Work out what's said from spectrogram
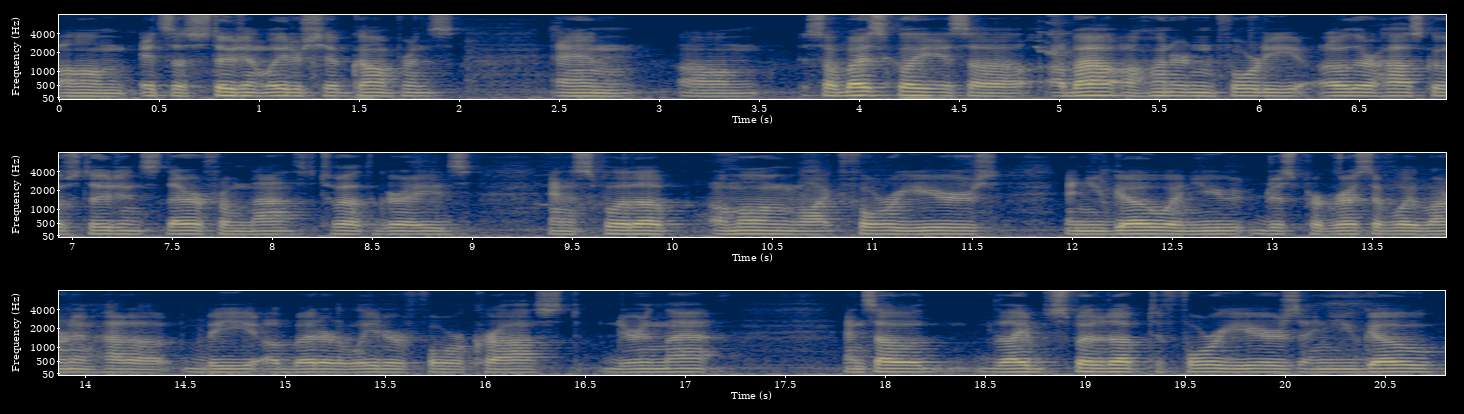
Um, it's a student leadership conference, and um, so basically it's a, about 140 other high school students there from 9th to 12th grades, and it's split up among like four years. And you go and you just progressively learning how to be a better leader for Christ during that. And so they split it up to four years, and you go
